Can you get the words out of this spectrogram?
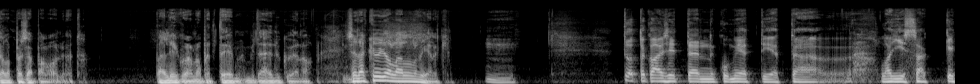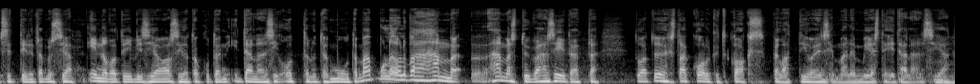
olla pesäpalloilijoita. Tai liikunnanopettajia, mitä ei nykyään ole. Se näkyy jollain lailla vieläkin. Mm. Totta kai sitten, kun miettii, että lajissa keksittiin tämmöisiä innovatiivisia asioita, kuten ottelut ja muuta. Mä, mulle oli vähän hämmä, hämmästyy vähän siitä, että 1932 pelattiin jo ensimmäinen miesten itälänsi ja mm.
